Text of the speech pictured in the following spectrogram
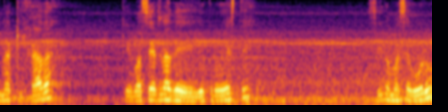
Una quijada que va a ser la de yo creo este. Sí, lo más seguro.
